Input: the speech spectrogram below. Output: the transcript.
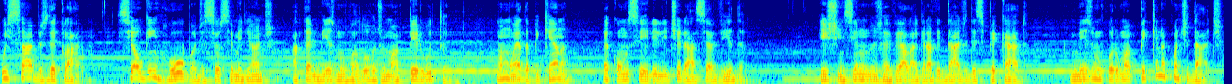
Os sábios declaram: se alguém rouba de seu semelhante até mesmo o valor de uma peruta, uma moeda pequena, é como se ele lhe tirasse a vida. Este ensino nos revela a gravidade desse pecado, mesmo por uma pequena quantidade.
